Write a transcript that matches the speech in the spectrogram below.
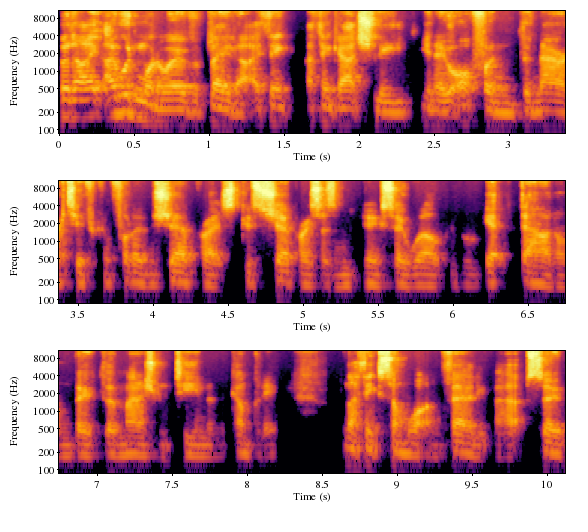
But I, I wouldn't want to overplay that. I think I think actually, you know, often the narrative can follow the share price because share price hasn't been doing so well. People get down on both the management team and the company, and I think somewhat unfairly, perhaps. So,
